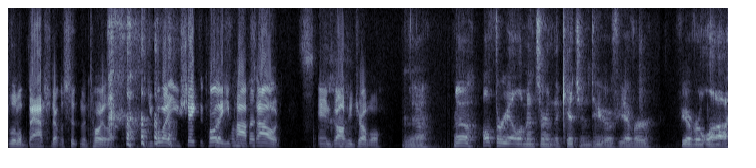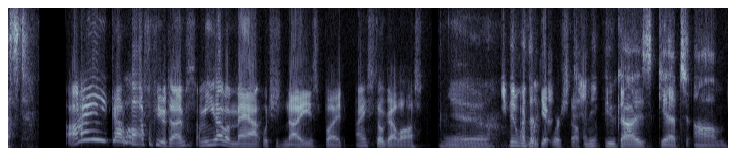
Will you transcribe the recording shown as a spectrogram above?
little bastard that was sitting in the toilet. you go out, you shake the toilet, he pops out and causing trouble. Yeah. Well, all three elements are in the kitchen too. If you ever if you ever lost. I got lost a few times. I mean, you have a map, which is nice, but I still got lost. Yeah. Even I with the forget where stuff. any of you guys get um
